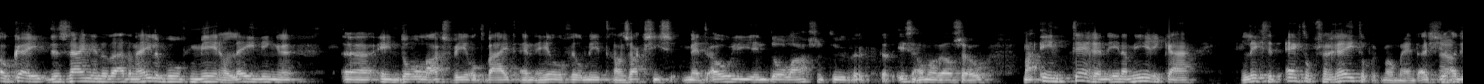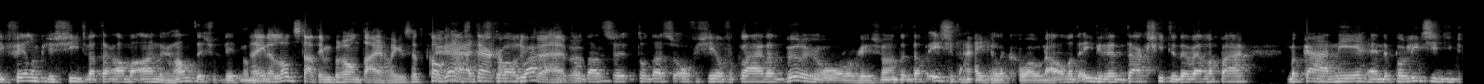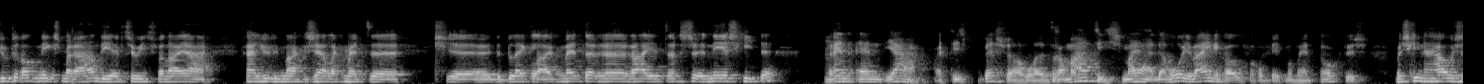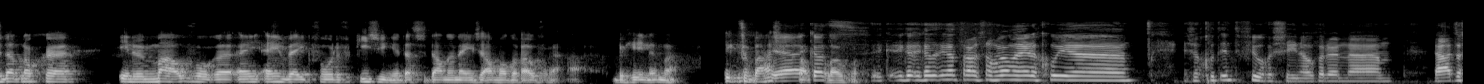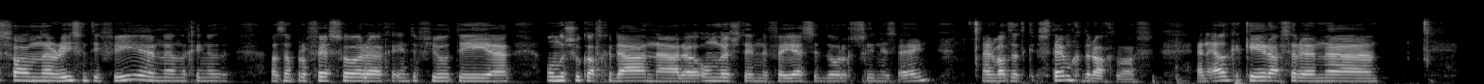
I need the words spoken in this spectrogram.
Oké, er zijn inderdaad een heleboel meer leningen eh, in dollars wereldwijd en heel veel meer transacties met olie in dollars natuurlijk. Dat is allemaal wel zo. Maar intern in Amerika ligt het echt op zijn reet op het moment. Als je Ja. die filmpjes ziet wat er allemaal aan de hand is op dit Het moment. hele land staat in brand eigenlijk. Dus dat kan Ja, geen het is sterke gewoon valuta hebben. totdat ze, totdat ze officieel verklaren dat het burgeroorlog is. Want dat is het eigenlijk gewoon al. Want iedere dag schieten er wel een paar elkaar neer. En de politie die doet er ook niks meer aan. Die heeft zoiets van, nou ja, gaan jullie maar gezellig met eh, eh, de Black Lives Matter eh, rioters neerschieten. Ja. En, en ja, het is best wel eh, dramatisch. Maar ja, daar hoor je weinig over op dit moment nog. Dus misschien houden ze dat nog eh, in hun mouw voor eh, één één week voor de verkiezingen. Dat ze dan ineens allemaal erover eh, beginnen. Maar ik verbaas me Ja, er ik had, ik, ik, ik, had, ik had trouwens nog wel een hele goede, eh, is een goed interview gezien over een, ehm, ja het was van eh, Recent TV en dan ging het, was een professor eh, geïnterviewd die eh, onderzoek had gedaan naar eh, onlust in de VS door de geschiedenis heen en wat het stemgedrag was. En elke keer als er een, eh,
